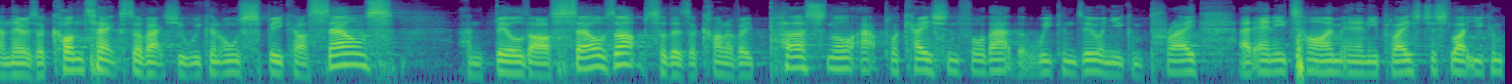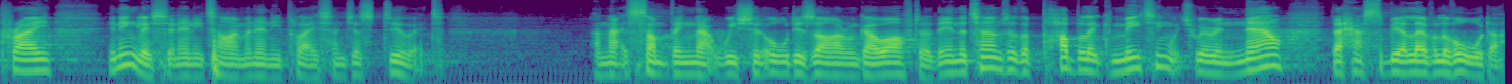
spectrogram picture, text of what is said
And there is a context of actually we can all speak ourselves and build ourselves up. So there's a kind of a personal application for that that we can do, and you can pray at any time in any place, just like you can pray in English in any time in any place, and just do it. And that is something that we should all desire and go after. In the terms of the public meeting, which we're in now, there has to be a level of order.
